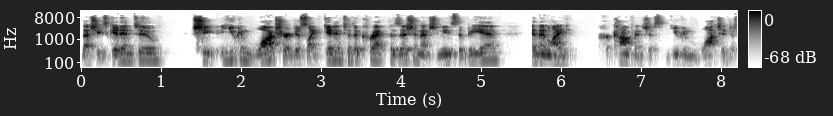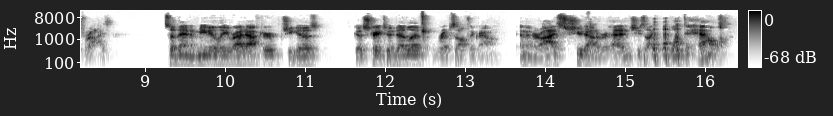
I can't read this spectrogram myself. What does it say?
that she's get into. She you can watch her just like get into the correct position that she needs to be in, and then like her confidence just you can watch it just rise. So then immediately right after she goes goes straight to a deadlift, rips off the ground and then her eyes shoot out of her head, and she's like, "What the hell?"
